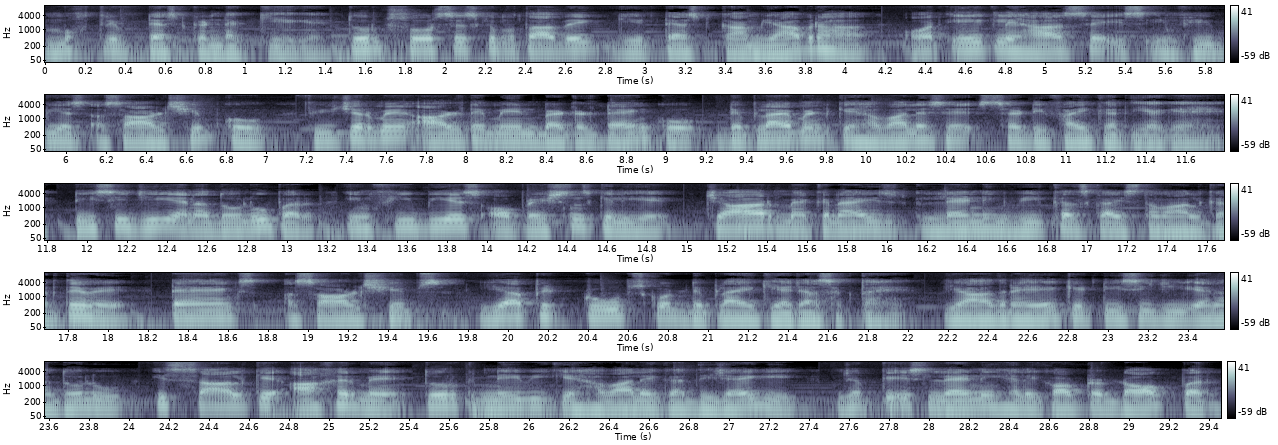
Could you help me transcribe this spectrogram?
मुख्तलिफ़ टेस्ट कंडक्ट किए गए। तुर्क सोर्सेज के मुताबिक ये टेस्ट कामयाब रहा और एक लिहाज से इस इम्फीबियस असाल्ट शिप को फ्यूचर में आल्टे मेन बैटल टैंक को डिप्लॉयमेंट के हवाले से सर्टिफाई कर दिया गया है। टी सी जी एनादोलू पर इम्फीबियस ऑपरेशन के लिए चार मैकेनाइज लैंडिंग व्हीकल्स का इस्तेमाल करते हुए टैंक्स असॉल्ट शिप्स या फिर ट्रूप्स को डिप्लाई किया जा सकता है। याद रहे कि टीसीजी एनादोलू इस साल के आखिर में तुर्क नेवी के हवाले कर दी जाएगी, जबकि इस लैंडिंग हेलीकॉप्टर डॉक पर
